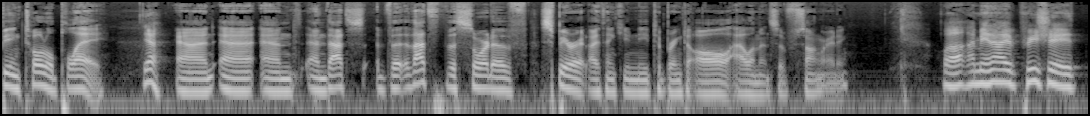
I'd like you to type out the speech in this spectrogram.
being total play. Yeah. And and and and that's the that's the sort of spirit I think you need to bring to all elements of songwriting. Well, I mean, I appreciate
